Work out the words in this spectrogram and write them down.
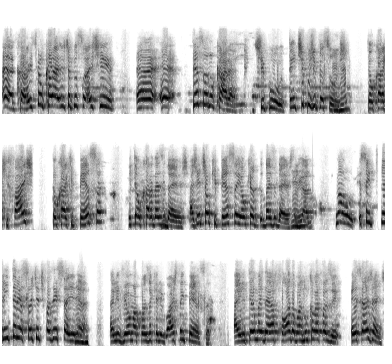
É, cara, a gente é um cara, a gente é pessoa, a gente é, é, pensa no cara, tipo, tem tipos de pessoas. Uhum. Tem o cara que faz, tem o cara que pensa e tem o cara das uhum. ideias. A gente é o que pensa e é o que é das ideias, tá uhum. ligado? Não, isso seria interessante a gente fazer isso aí, né? Uhum. Ele vê uma coisa que ele gosta e pensa. Aí ele tem uma ideia foda, mas nunca vai fazer. Esse é a gente.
